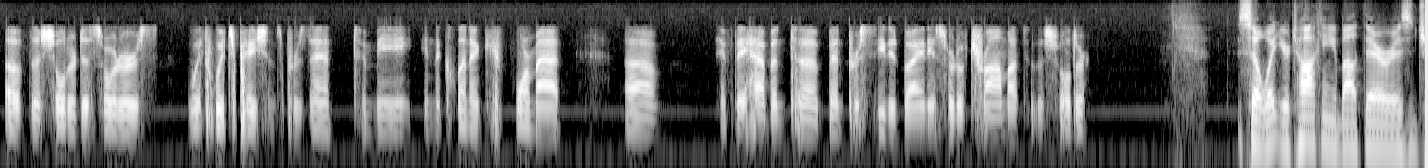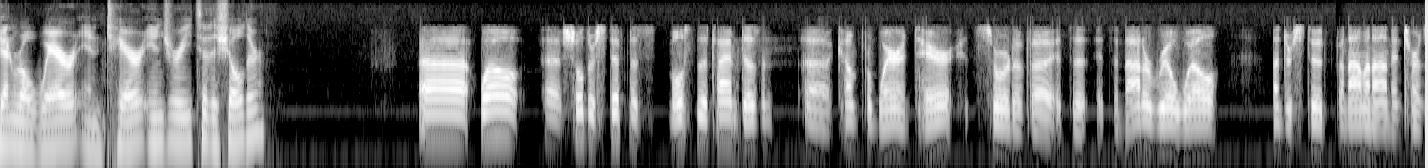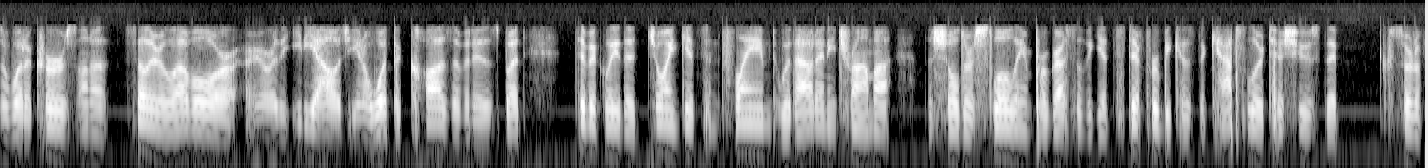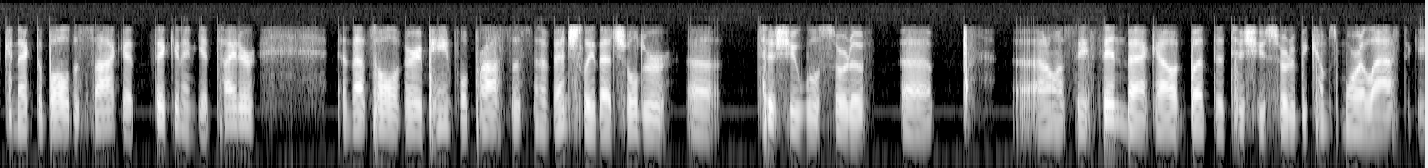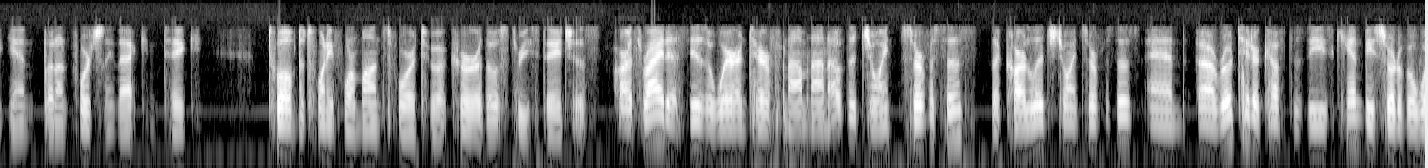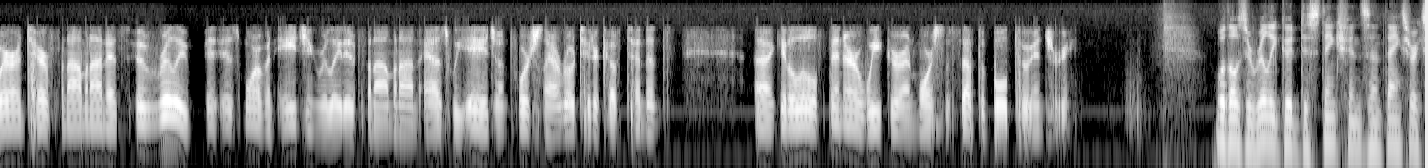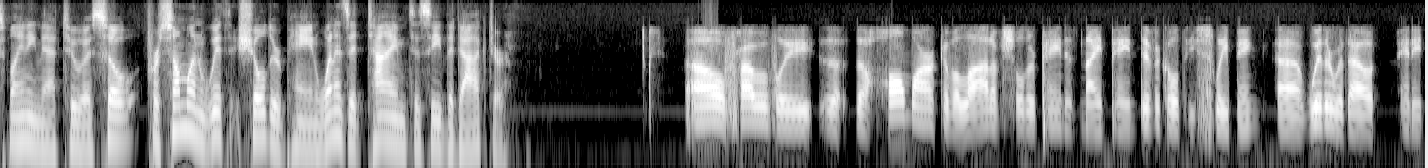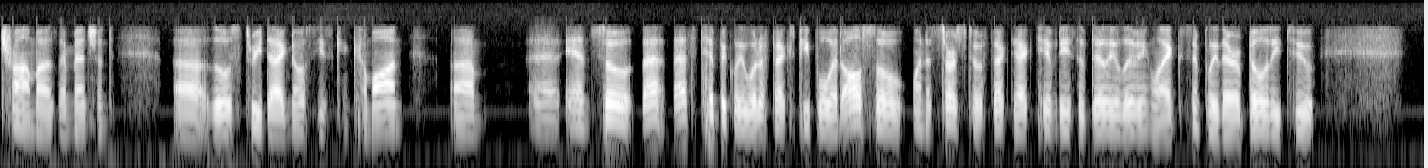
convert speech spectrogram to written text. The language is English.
of the shoulder disorders with which patients present to me in the clinic format uh, if they haven't uh, been preceded by any sort of trauma to the shoulder. So, what you're talking about there is general wear and tear injury to the shoulder? Uh, well, uh, shoulder stiffness most of the time doesn't uh, come from wear and tear. It's sort of uh, it's a it's a not a real well understood phenomenon in terms of what occurs on a cellular level or or the etiology. You know what the cause of it is, but typically the joint gets inflamed without any trauma. The shoulder slowly and progressively gets stiffer because the capsular tissues that sort of connect the ball to socket thicken and get tighter and that's all a very painful process. And eventually, that shoulder uh, tissue will sort of uh, I don't want to say thin back out, but the tissue sort of becomes more elastic again. But unfortunately, that can take 12 to 24 months for it to occur, those three stages. Arthritis is a wear and tear phenomenon of the joint surfaces, the cartilage joint surfaces, and uh, rotator cuff disease can be sort of a wear and tear phenomenon. It's, it really is more of an aging related phenomenon. As we age, unfortunately, our rotator cuff tendons uh, get a little thinner, weaker, and more susceptible to injury. Well, those are really good distinctions, and thanks for explaining that to us. So, for someone with shoulder pain, when is it time to see the doctor? Oh, probably the the hallmark of a lot of shoulder pain is night pain, difficulty sleeping, uh, with or without any trauma. As I mentioned, uh, those three diagnoses can come on, um, uh, and so that that's typically what affects people. It also, when it starts to affect activities of daily living, like simply their ability to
